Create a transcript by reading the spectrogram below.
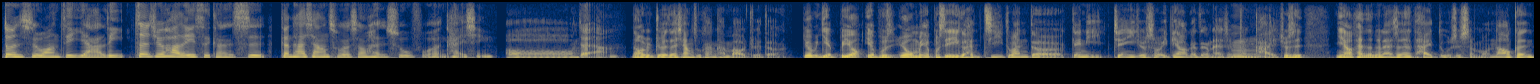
顿时忘记压力。这句话的意思可能是跟他相处的时候很舒服、很开心。哦，对啊，那我就觉得再相处看看吧。我觉得，因为也不用，也不是，因为我们也不是一个很极端的给你建议，就是说一定要跟这个男生分开，就是你要看这个男生的态度是什么，然后跟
